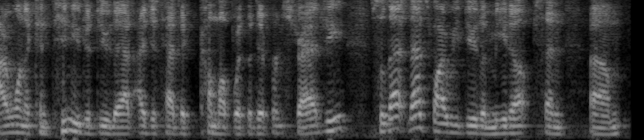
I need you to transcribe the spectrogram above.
I want to continue to do that. I just had to come up with a different strategy. So that that's why we do the meetups and um,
